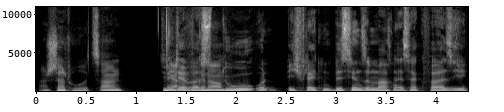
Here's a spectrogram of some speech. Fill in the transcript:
anstatt hohe Zahlen. Ja, Ja, was genau. du und ich vielleicht ein bisschen so machen, ist ja quasi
